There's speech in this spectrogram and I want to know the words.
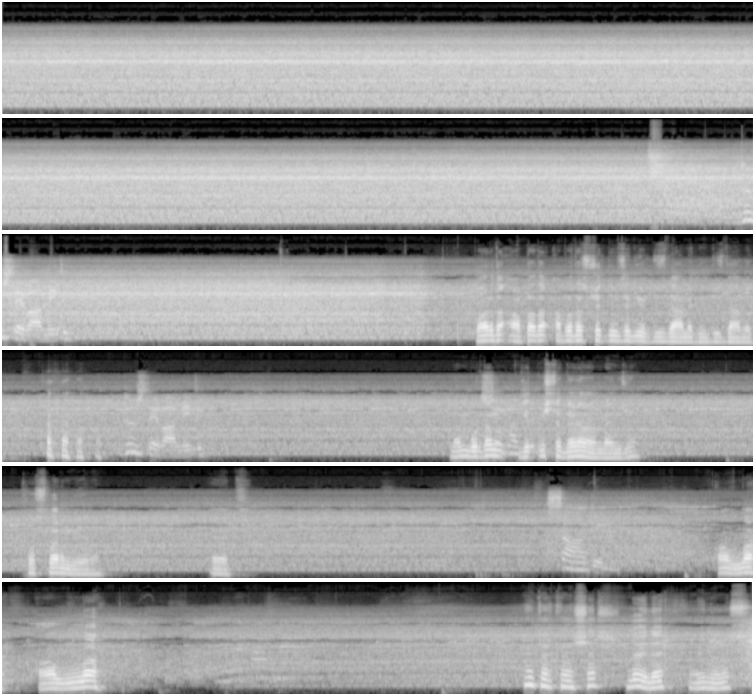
Düz devam edin. Bu arada abla da, abla da sürekli bize diyor düz devam edin düz devam edin. Düz devam edin. Ben buradan Sola dön. 70 ile dönemem bence. Toslarım bir yere. Evet. Dönün. Allah Allah. Evet arkadaşlar böyle oynuyoruz.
